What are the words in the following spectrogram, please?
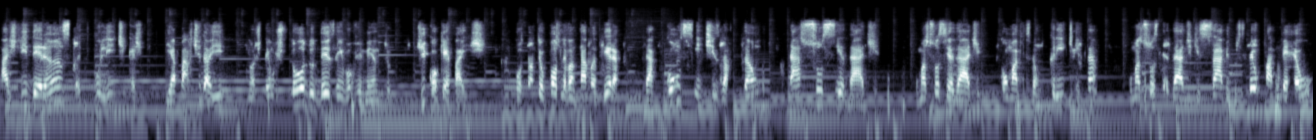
as lideranças políticas e, a partir daí, nós temos todo o desenvolvimento de qualquer país. Portanto, eu posso levantar a bandeira da conscientização da sociedade. Uma sociedade com uma visão crítica, uma sociedade que sabe do seu papel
